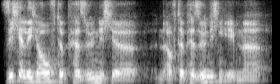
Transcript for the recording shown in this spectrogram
sicherlich auch auf der, persönliche, auf der persönlichen Ebene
